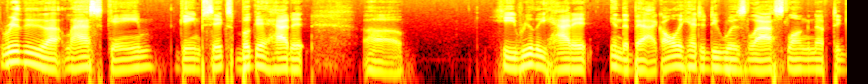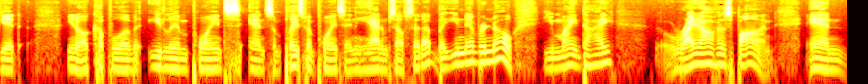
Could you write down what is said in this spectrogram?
really that last game game six Bugha had it uh he really had it in the bag all he had to do was last long enough to get you know a couple of elim points and some placement points and he had himself set up but you never know you might die right off a spawn, and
